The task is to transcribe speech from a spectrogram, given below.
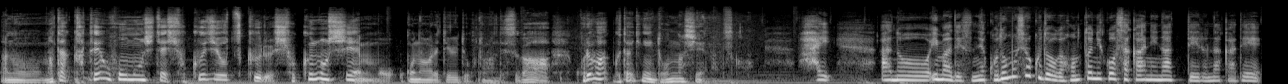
あのまた家庭を訪問して食事を作る食の支援も行われているということなんですがこれは具体的にどんな支援なんですか？はいあの今ですね子ども食堂が本当にこう盛んになっている中で、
